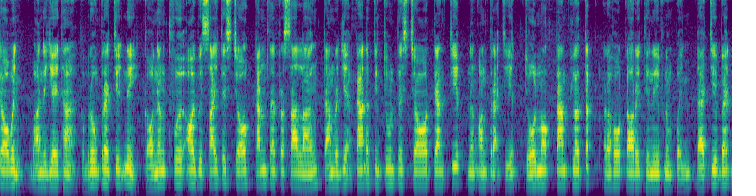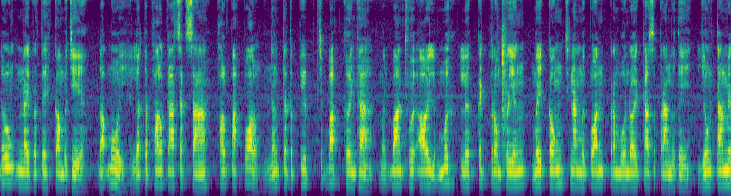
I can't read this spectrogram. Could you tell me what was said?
ចរវិញ បាននិយាយថាគម្រោងប្រជែកនេះក៏នឹងធ្វើឲ្យវិស័យទេសចរកាន់តែប្រសើរឡើងតាមរយៈការដឹកជញ្ជូនទេសចរទាំងជាតិនិងអន្តរជាតិចូលមកតាមផ្លូវទឹករហូតដល់រាជធានីភ្នំពេញ ដែលជាបេះដូងនៃប្រទេសកម្ពុជា11លទ្ធផលការសិក្សាផលប៉ះពាល់និងទស្សនវិជ្ជាច្បាប់ឃើញថាมันបានធ្វើឲ្យល្មើសលើកិច្ចព្រមព្រៀងមេកុងឆ្នាំ1995នោះទេយោងតាមមា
